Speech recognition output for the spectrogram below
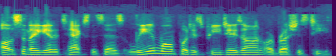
all of a sudden I get a text that says Liam won't put his PJs on or brush his teeth.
